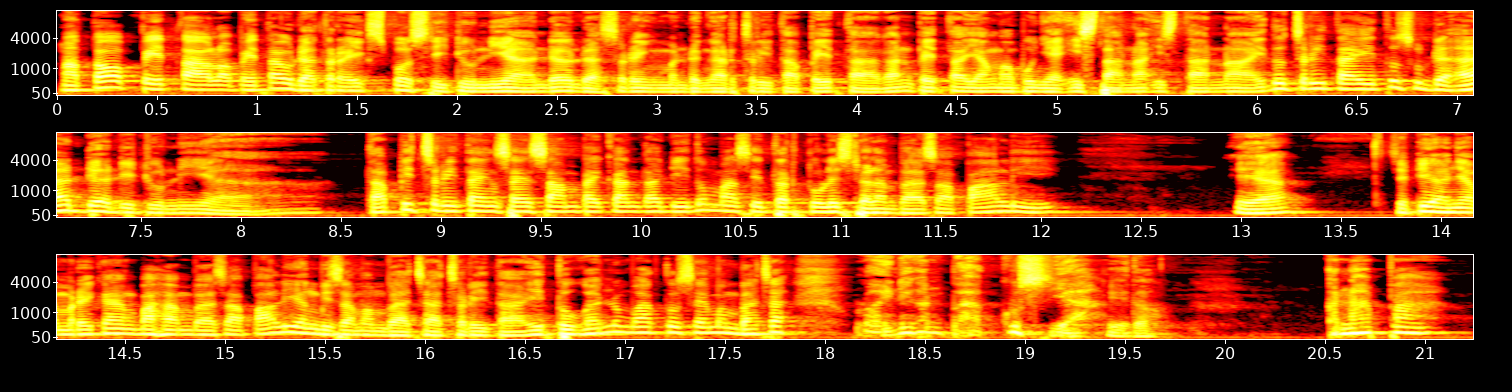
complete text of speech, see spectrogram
atau peta kalau peta udah terekspos di dunia, Anda udah sering mendengar cerita peta kan, peta yang mempunyai istana-istana itu cerita itu sudah ada di dunia. Tapi cerita yang saya sampaikan tadi itu masih tertulis dalam bahasa Pali. Ya, jadi hanya mereka yang paham bahasa Pali yang bisa membaca cerita itu kan waktu saya membaca, loh ini kan bagus ya gitu. Kenapa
